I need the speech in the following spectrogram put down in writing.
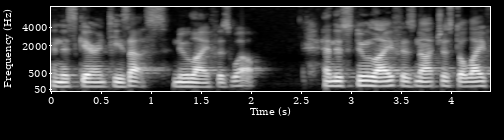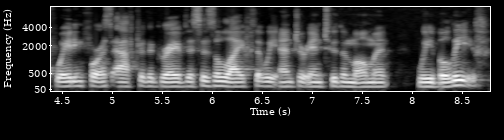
and this guarantees us new life as well. And this new life is not just a life waiting for us after the grave, this is a life that we enter into the moment we believe.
